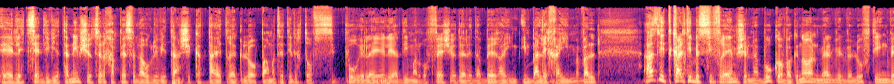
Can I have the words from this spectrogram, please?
אה, לצד לוויתנים שיוצא לחפש ולהרוג לוויתן שקטע את רגלו. פעם רציתי לכתוב סיפור לילדים על רופא שיודע לדבר עם, עם בעלי חיים, אבל אז נתקלתי בספריהם של נבוקוב, עגנון, מלוויל ולופטינג,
